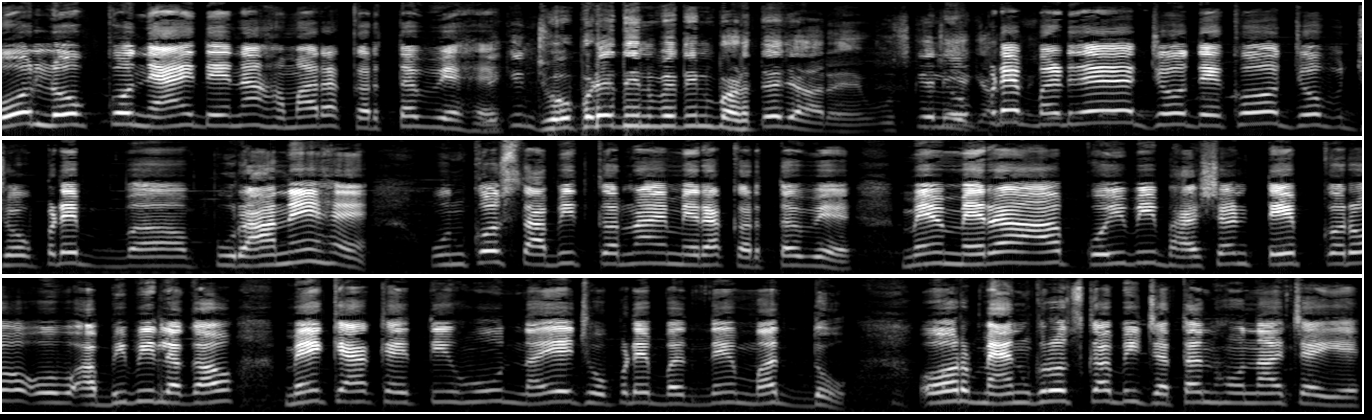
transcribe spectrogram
वो लोग को न्याय देना हमारा कर्तव्य है। लेकिन झोपड़े दिन ब दिन बढ़ते जा रहे हैं उसके लिए झोपड़े बड़े जो देखो जो झोपड़े पुराने हैं उनको साबित करना है मेरा कर्तव्य है। मैं मेरा आप कोई भी भाषण टेप करो वो अभी भी लगाओ मैं क्या कहती हूँ नए झोपड़े बनने मत दो। और मैनग्रोव्स का भी जतन होना चाहिए।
